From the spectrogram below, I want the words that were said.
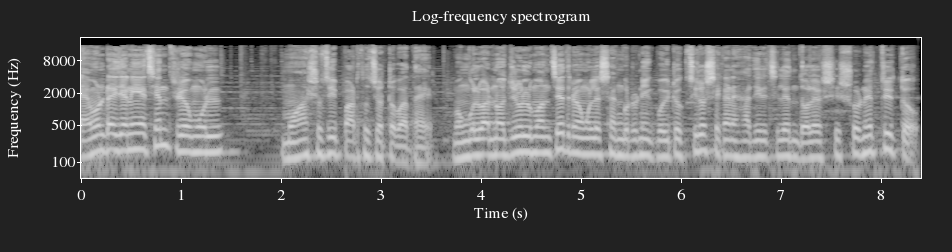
এমনটাই জানিয়েছেন তৃণমূল মহাসচিব পার্থ চট্টোপাধ্যায়। মঙ্গলবার নজরুল মঞ্চে তৃণমূলের সাংগঠনিক বৈঠক ছিল, সেখানে হাজির ছিলেন দলের শীর্ষ নেতৃত্ব।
